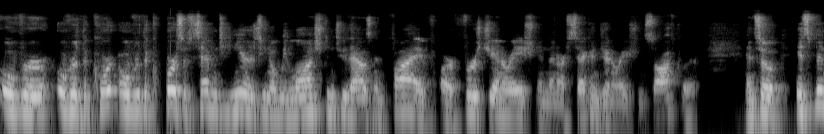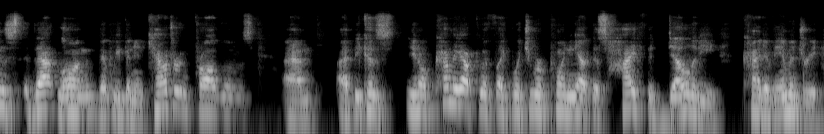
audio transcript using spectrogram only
over over the course over the course of 17 years, you know, we launched in 2005 our first generation and then our second generation software. And so it's been that long that we've been encountering problems um, uh, because you know coming up with like what you were pointing out, this high fidelity kind of imagery,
